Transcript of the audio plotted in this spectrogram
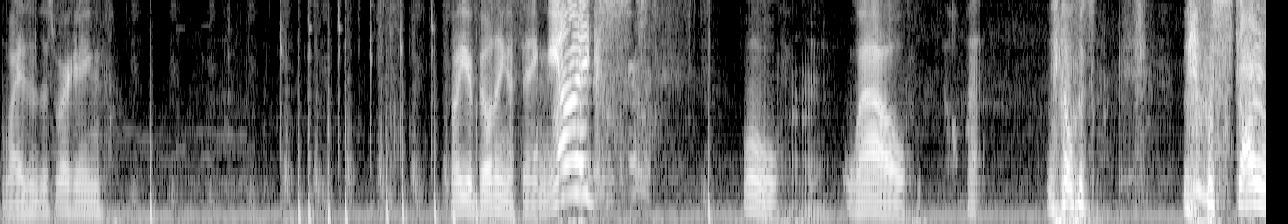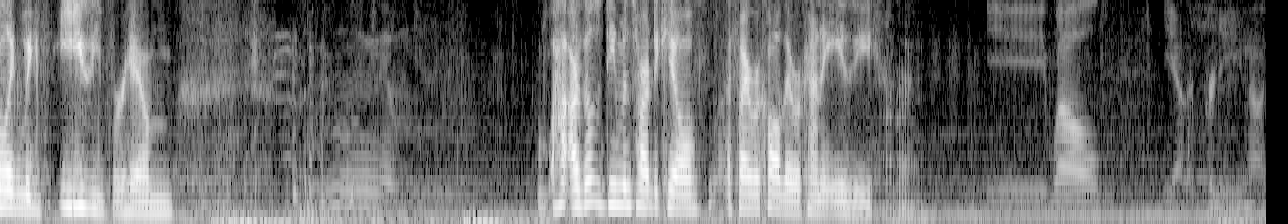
Why isn't this working? Oh, you're building a thing. Yikes! Whoa. Wow. That, that was that was startlingly easy for him. How- Are those demons hard to kill? If I recall, they were kind of easy. E- well, yeah, they're pretty not.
